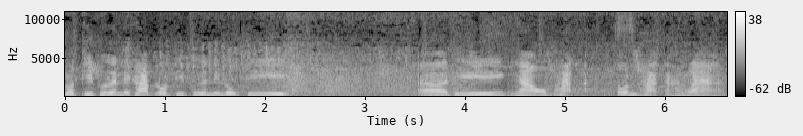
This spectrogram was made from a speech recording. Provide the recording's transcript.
รถที่พื้นนี่ครับรถที่พื้นนี่ลูกที่ เอ่อที่เงาผักอะต้นผักอะข้างล่างอะ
